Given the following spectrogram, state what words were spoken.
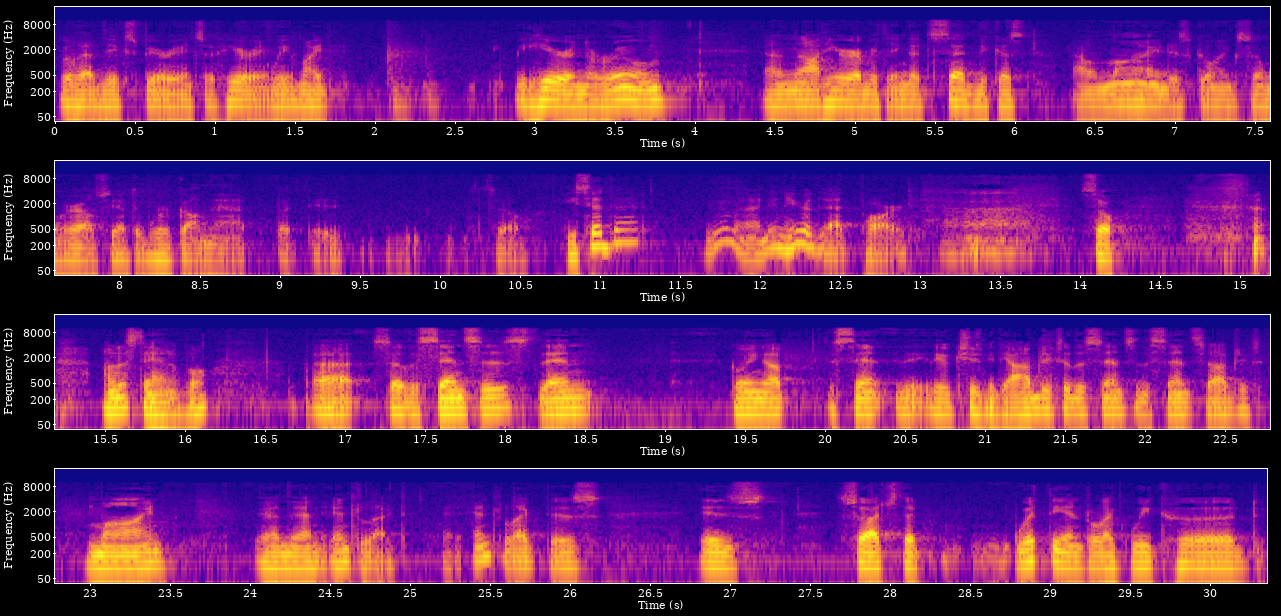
we'll have the experience of hearing. We might be here in the room and not hear everything that's said because our mind is going somewhere else. You have to work on that. But it, so he said that. Really, I didn't hear that part. So understandable. Uh, so the senses, then going up, the, sen- the, the, excuse me, the objects of the senses, the sense objects, mind, and then intellect. And intellect is is such that with the intellect we could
